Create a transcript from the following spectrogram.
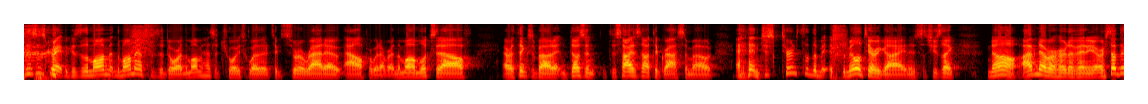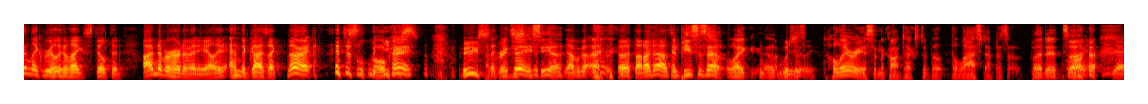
this is great because the mom the mom answers the door. and The mom has a choice whether to sort of rat out Alf or whatever. And the mom looks at Alf or thinks about it and doesn't decides not to grass him out and just turns to the it's the military guy and it's, she's like. No, I've never heard of any, or something like really like stilted. I've never heard of any alien, and the guy's like, "All right," it just leaves. Okay. peace. Have a great day. See ya. Have a good. I thought I'd ask. and pieces out, like uh, which is hilarious in the context of the, the last episode. But it's Oh, uh, yeah. Yeah,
